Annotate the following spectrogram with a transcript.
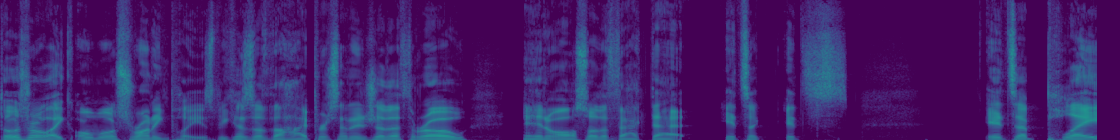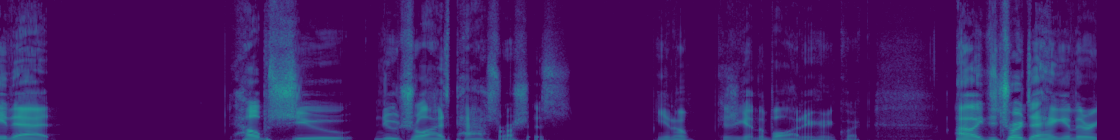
Those are like almost running plays because of the high percentage of the throw and also the fact that it's a it's it's a play that helps you neutralize pass rushes, you know, because you're getting the ball out of your hand quick. I like Detroit to hang in there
